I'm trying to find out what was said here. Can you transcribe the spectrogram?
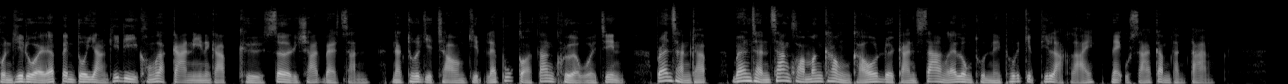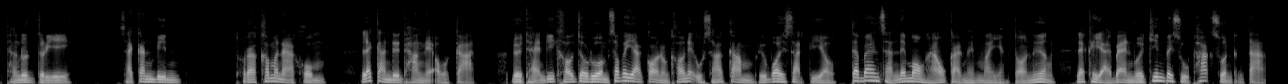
คนที่รวยและเป็นตัวอย่างที่ดีของหลักการนี้นะครับคือเซอร์ริชาร์ดแบรนสันนักธุรกิจชาวอังกฤษและผู้ก่อตั้งเครือเวอร์จินแบรนสันครับแบรนสันสร้างความมั่งคั่งของเขา โดยการสร้างและลงทุนในธุรกิจที่หลากหลายในอุตสาหกรรมต่างๆ ทั้งดนตรี สายการบิน โทรคมนาคม และการเดินทางในอวกาศ โดยแทนที่เขาจะรวมทรัพยากรของเขาในอุตสาหกรรมหรือบริษัทเดียว แต่แบรนสันได้มองหาโอกาสใหม่ๆ อย่างต่อเนื่อง และขยายแบรนด์เวอร์จินไปสู่ภาคส่วนต่าง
